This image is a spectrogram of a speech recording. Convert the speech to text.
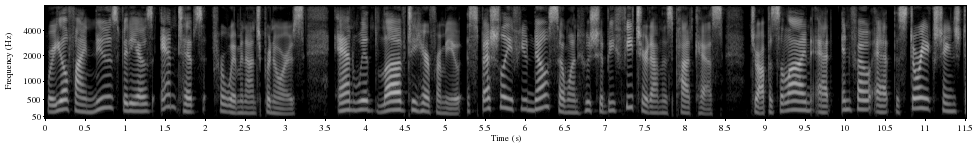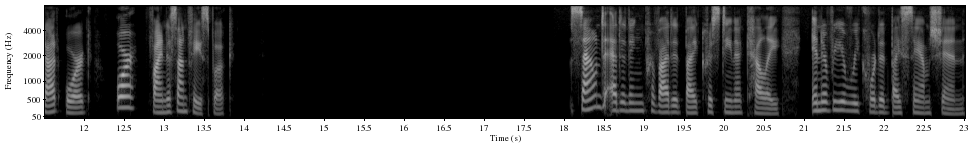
where you'll find news, videos, and tips for women entrepreneurs. And we'd love to hear from you, especially if you know someone who should be featured on this podcast. Drop us a line at info at thestoryexchange.org or find us on Facebook. Sound editing provided by Christina Kelly. Interview recorded by Sam Shin.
